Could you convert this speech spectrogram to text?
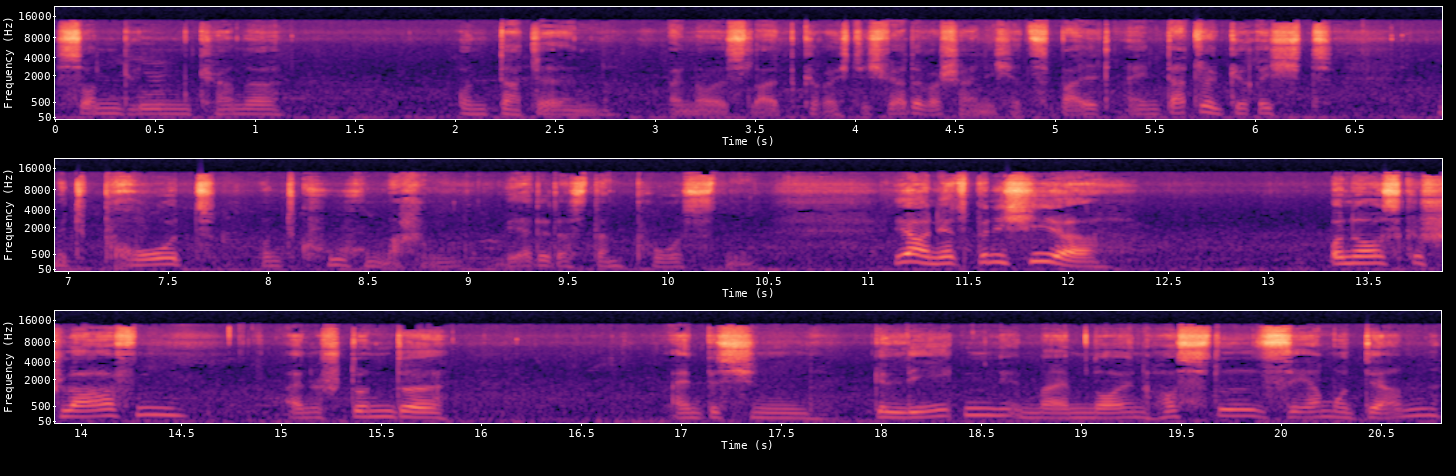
Sonnenblumenkerne und Datteln. Ein neues Leibgericht. Ich werde wahrscheinlich jetzt bald ein Dattelgericht mit Brot und Kuchen machen. Werde das dann posten. Ja, und jetzt bin ich hier. Unausgeschlafen, eine Stunde ein bisschen gelegen in meinem neuen Hostel, sehr modern.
